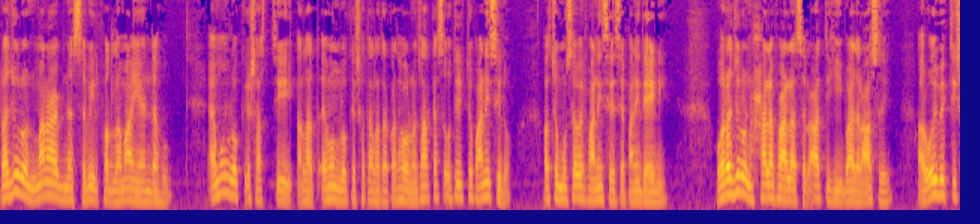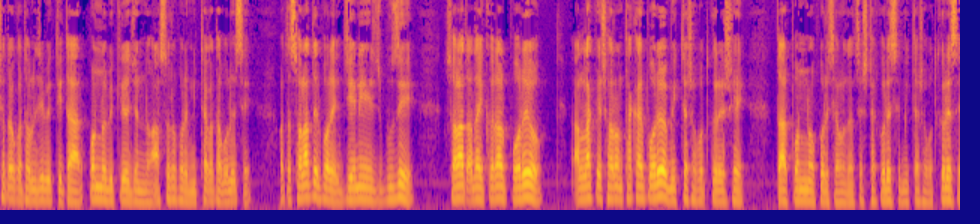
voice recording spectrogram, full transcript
রাজুলন মানা ইবনা সাবিল ফদলামা ইয়ান্দাহু। এমন লোকের শাস্তি আল্লাহ এমন লোকের সাথে আল্লাহ কথা বলবেন যার কাছে অতিরিক্ত পানি ছিল। অথচ মুসাবের পানি চেয়েছে পানি দেয়নি। ওরাজুলুন হালাফা আল্লাহ আতিহি বাদ আসরি। আর ওই ব্যক্তির সাথেও কথা বলেন যে ব্যক্তি তার পণ্য বিক্রির জন্য আসরের পরে মিথ্যা কথা বলেছে, অর্থাৎ সলাতের পরে জেনে বুঝে সলাৎ আদায় করার পরেও, আল্লাহকে স্মরণ থাকার পরেও মিথ্যা শপথ করে সে তার পণ্য পরিচালনার চেষ্টা করেছে, মিথ্যা শপথ করেছে।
